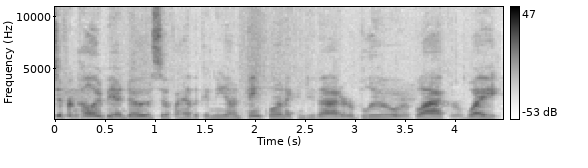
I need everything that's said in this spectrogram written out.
different colored bandeaus. So if I have like a neon pink one, I can do that. Or a blue or a black or white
